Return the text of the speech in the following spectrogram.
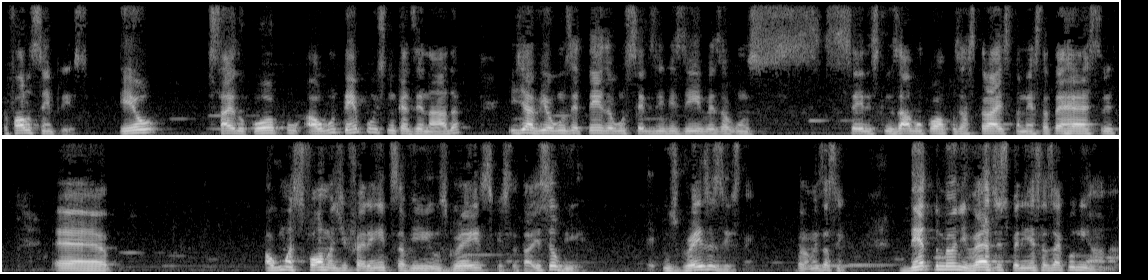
Eu falo sempre isso. Eu saio do corpo há algum tempo, isso não quer dizer nada, e já vi alguns ETs, alguns seres invisíveis, alguns seres que usavam corpos astrais, também extraterrestres. É, algumas formas diferentes, eu vi os Greys, que isso, tá, isso eu vi. Os Greys existem, pelo menos assim. Dentro do meu universo de experiências ecuniana.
